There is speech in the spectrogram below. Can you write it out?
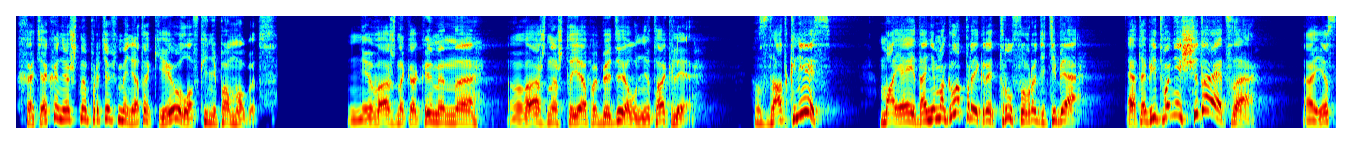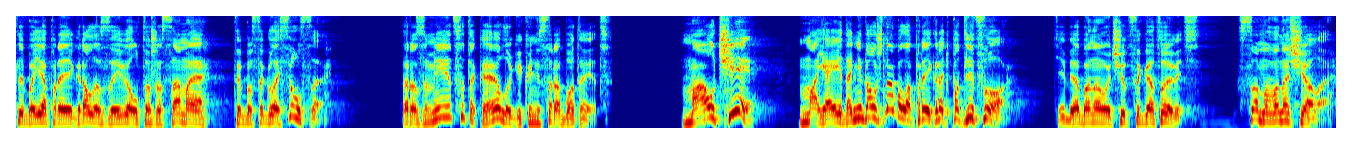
Хотя, конечно, против меня такие уловки не помогут. Неважно, как именно, важно, что я победил, не так ли? Заткнись! Моя еда не могла проиграть трусу вроде тебя! Эта битва не считается! А если бы я проиграл и заявил то же самое, ты бы согласился? Разумеется, такая логика не сработает. Молчи! Моя еда не должна была проиграть под лицо! Тебе бы научиться готовить. С самого начала.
